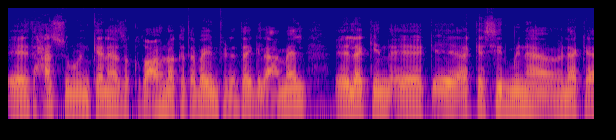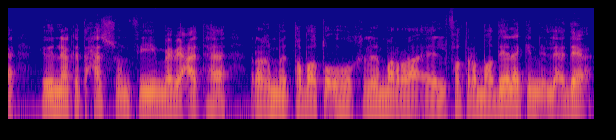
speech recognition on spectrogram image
آه، تحسن وإن كان هذا القطاع هناك تباين في نتائج الأعمال آه، لكن آه، الكثير منها هناك هناك تحسن في مبيعاتها رغم تباطؤه خلال المره الفترة الماضية لكن الأداء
